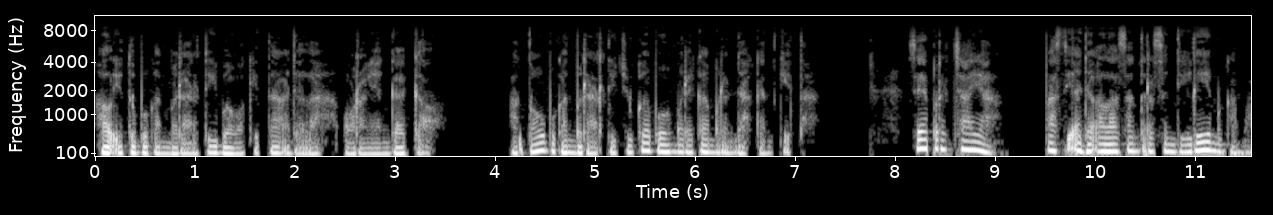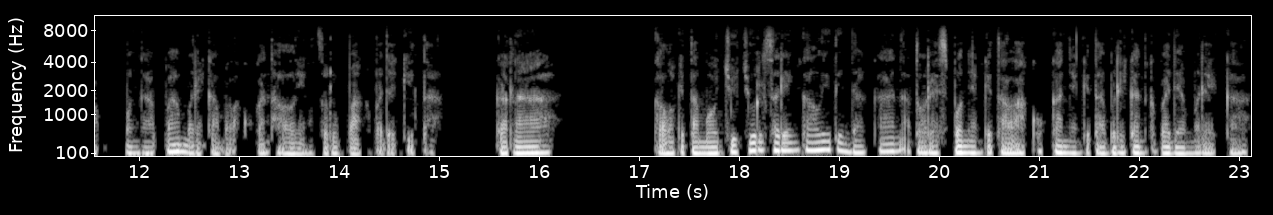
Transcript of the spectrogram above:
Hal itu bukan berarti bahwa kita adalah orang yang gagal, atau bukan berarti juga bahwa mereka merendahkan kita. Saya percaya pasti ada alasan tersendiri mengapa, mereka melakukan hal yang serupa kepada kita. Karena kalau kita mau jujur, sering kali tindakan atau respon yang kita lakukan, yang kita berikan kepada mereka,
